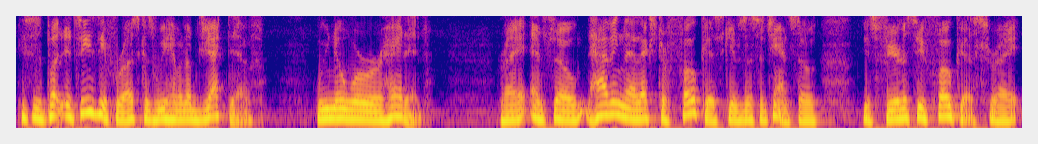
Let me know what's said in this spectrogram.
He says, but it's easy for us because we have an objective. We know where we're headed, right? And so having that extra focus gives us a chance. So it's fearlessly focus, right?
